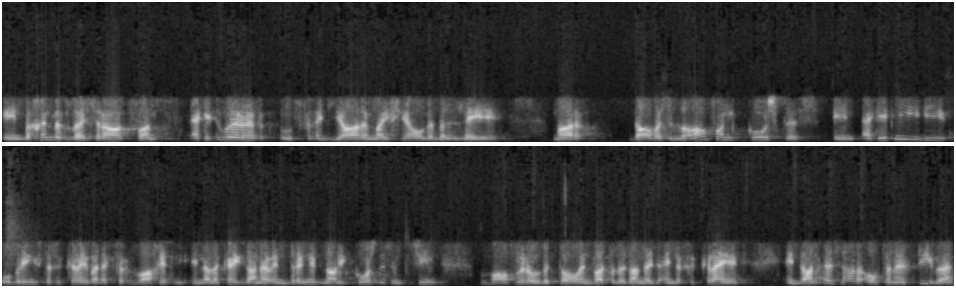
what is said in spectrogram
en begin bewus raak van ek het oor hoeveel jare my gelde belê maar daar was laag van kostes en ek het nie die opbrengste gekry wat ek verwag het nie. En hulle kyk dan nou indringend na die kostes en sien waarvoor hulle betaal en wat hulle dan uiteindelik gekry het. En dan is daar alternatiewe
